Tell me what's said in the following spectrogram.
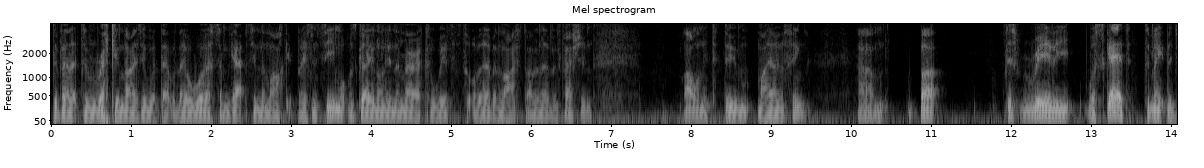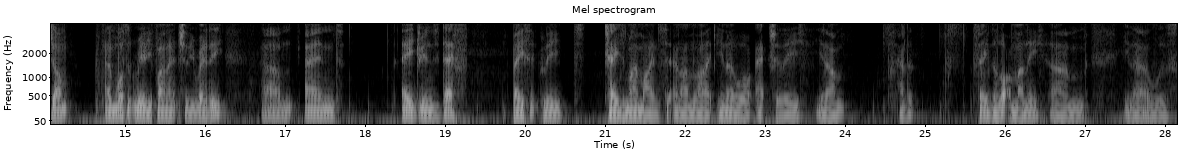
developed and recognizing that there were some gaps in the marketplace and seeing what was going on in America with sort of urban lifestyle and urban fashion, I wanted to do my own thing. Um, but just really was scared to make the jump and wasn't really financially ready. Um, and Adrian's death basically changed my mindset, and I'm like, you know what? Actually, you know, I'm had a, saved a lot of money. Um, you know, was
